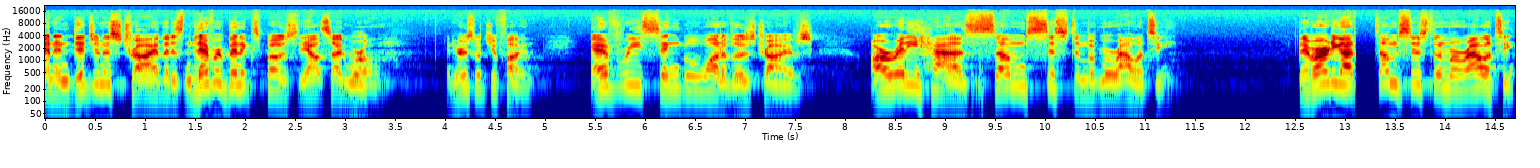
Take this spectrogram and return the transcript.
an indigenous tribe that has never been exposed to the outside world. And here's what you find every single one of those tribes already has some system of morality. They've already got some system of morality.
